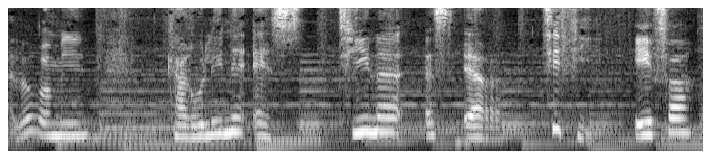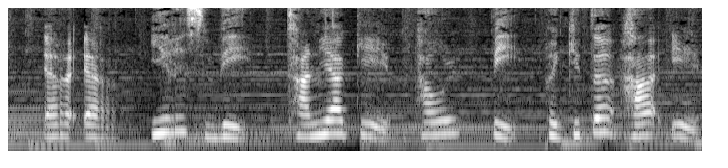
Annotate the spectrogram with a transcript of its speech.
Hallo Romy, Caroline S., Tine SR. Tiffy, Eva RR. Iris W., Tanja G. Paul B., Brigitte HE.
